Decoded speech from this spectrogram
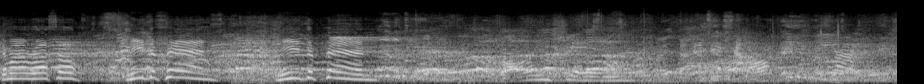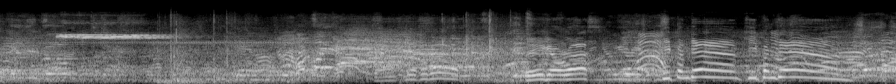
Come on, Russell. Need the pin. Need the pin. There you go, Russ. Keep him down. Keep him down.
